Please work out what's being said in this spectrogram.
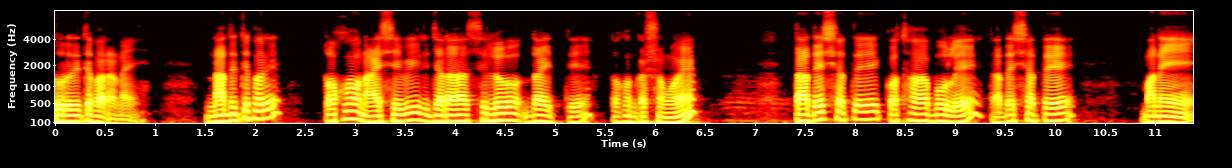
ধরে দিতে পারে নাই। না দিতে পারে, তখন আইসিবির যারা ছিল দায়িত্বে তখনকার সময়ে, তাদের সাথে কথা বলে, তাদের সাথে মানে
